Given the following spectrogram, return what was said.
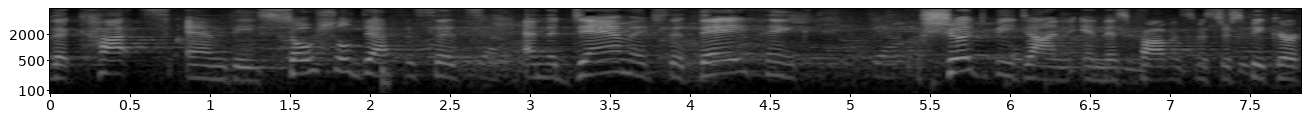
the cuts and the social deficits and the damage that they think should be done in this province, Mr. Speaker.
